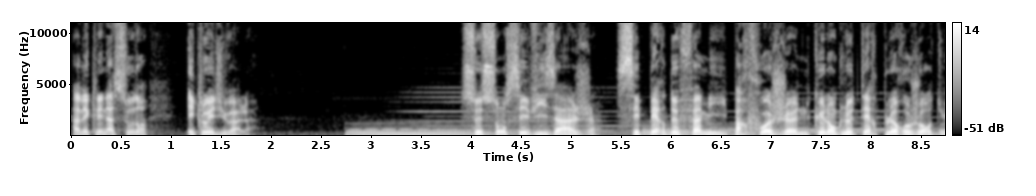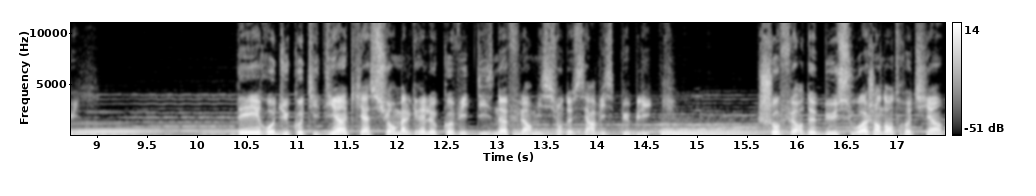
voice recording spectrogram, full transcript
avec Léna Soudre et Chloé Duval. Ce sont ces visages, ces pères de famille, parfois jeunes, que l'Angleterre pleure aujourd'hui. Des héros du quotidien qui assurent malgré le Covid-19 leur mission de service public. Chauffeurs de bus ou agents d'entretien,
